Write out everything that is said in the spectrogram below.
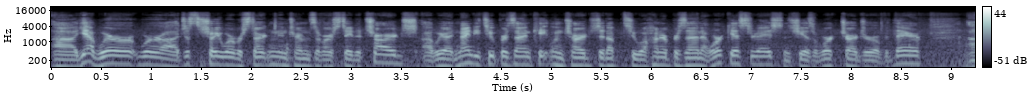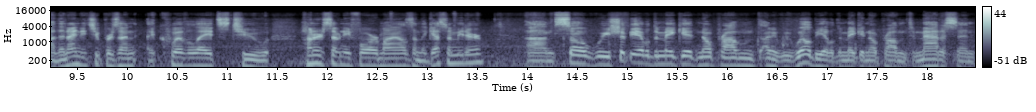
uh, yeah, we're, we're uh, just to show you where we're starting in terms of our state of charge. Uh, we're at 92%. Caitlin charged it up to 100% at work yesterday since she has a work charger over there. Uh, the 92% equivalates to 174 miles on the guessometer. Um, so we should be able to make it no problem. I mean, we will be able to make it no problem to Madison.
